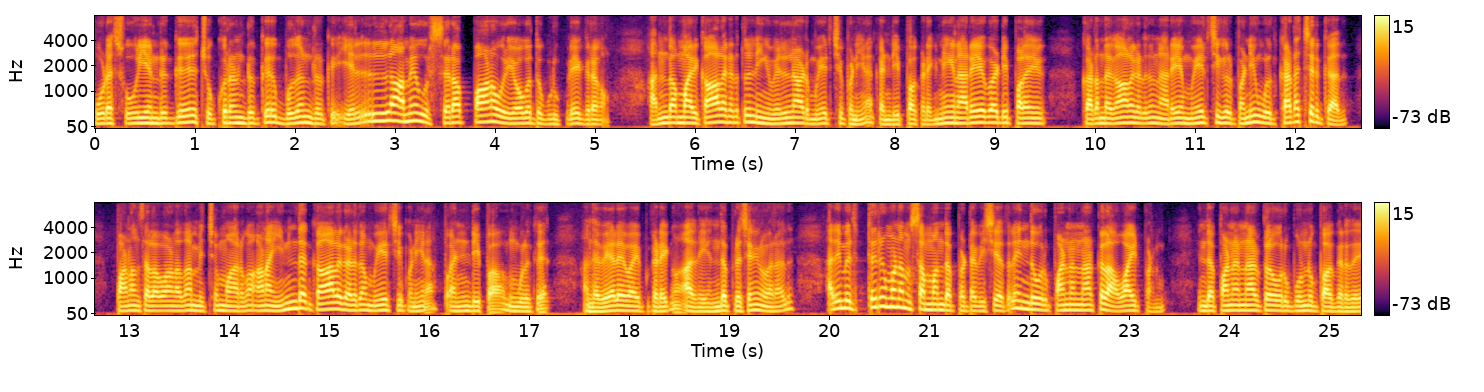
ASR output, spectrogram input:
கூட சூரியன் இருக்குது சுக்கரன் இருக்குது புதன் இருக்குது எல்லாமே ஒரு சிறப்பான ஒரு யோகத்தை கொடுக்கக்கூடிய கிரகம். அந்த மாதிரி காலகட்டத்தில் நீங்கள் வெளிநாடு முயற்சி பண்ணிங்கன்னா கண்டிப்பாக கிடைக்கும். நீங்கள் நிறைய வாட்டி பழைய கடந்த காலகட்டத்தில் நிறைய முயற்சிகள் பண்ணி உங்களுக்கு கிடச்சிருக்காது. பணம் செலவானதான் மிச்சமாக இருக்கும். ஆனால் இந்த காலகட்டத்தை முயற்சி பண்ணிங்கன்னா கண்டிப்பாக உங்களுக்கு அந்த வேலை வாய்ப்பு கிடைக்கும். அது எந்த பிரச்சனையும் வராது. அதேமாதிரி திருமணம் சம்மந்தப்பட்ட விஷயத்தில் இந்த ஒரு பன்னெண்டு நாட்கள் அவாய்ட் பண்ணுங்க. இந்த பன்னெண்டு நாட்கள் ஒரு பொண்ணு பார்க்குறது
